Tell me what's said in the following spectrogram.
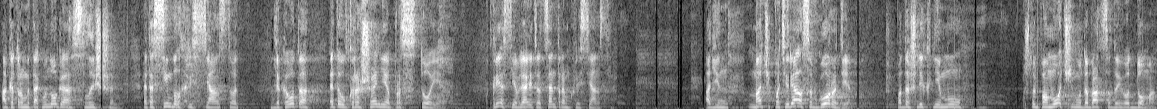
о котором мы так много слышим. Это символ христианства. Для кого-то это украшение простое. Крест является центром христианства. Один мальчик потерялся в городе. Подошли к нему, чтобы помочь ему добраться до его дома.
